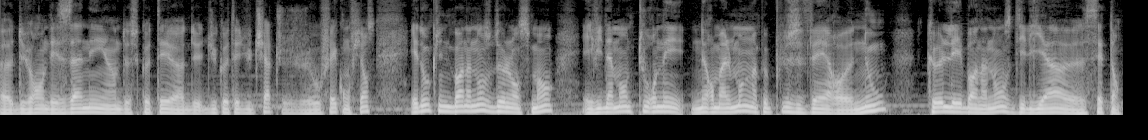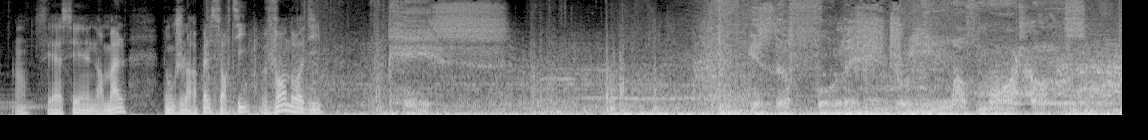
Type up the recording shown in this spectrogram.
euh, durant des années hein, de ce côté, euh, du côté du chat, je, vous fais confiance. Et donc une bonne annonce de lancement, évidemment tournée normalement un peu plus vers nous que les bandes annonces d'il y a 7 ans. Hein. C'est assez normal. Donc je le rappelle, sorti vendredi. is the foolish dream of mortals.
